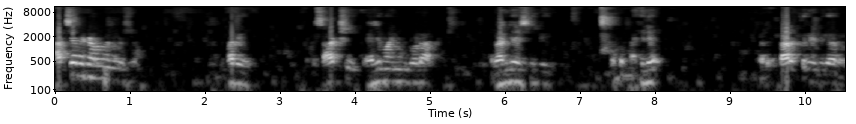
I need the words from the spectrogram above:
ఆశ్చర్యకరమైన విషయం. మరి సాక్షి యాజమాన్యం కూడా రన్ చేసింది ఒక మహిళ. మరి భారత్ రెడ్డి గారు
